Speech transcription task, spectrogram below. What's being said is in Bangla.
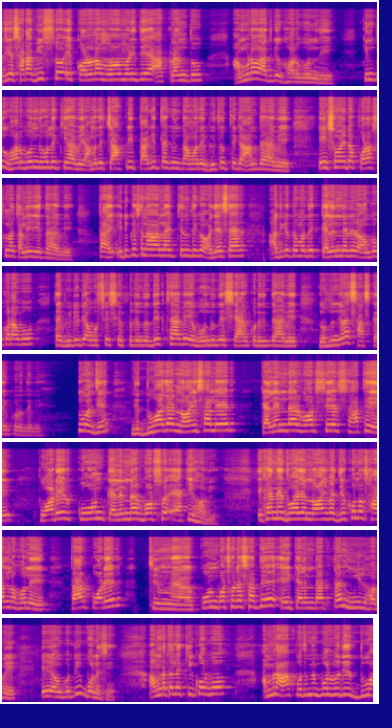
আজকে সারা বিশ্ব এই করোনা মহামারীতে আক্রান্ত। আমরাও আজকে ঘরবন্দি। কিন্তু ঘরবন্দি হলে কী হবে? আমাদের চাকরির তাগিদটা কিন্তু আমাদের ভিতর থেকে আনতে হবে। এই সময়টা পড়াশোনা চালিয়ে যেতে হবে। তাই এডুকেশন আওয়ার লাইফ চ্যানেল থেকে অজয় স্যার, আজকে তোমাদের ক্যালেন্ডারের অঙ্ক করাবো। তাই ভিডিওটি অবশ্যই শেষ পর্যন্ত দেখতে হবে এবং বন্ধুদের শেয়ার করে দিতে হবে। নতুন যারা সাবস্ক্রাইব করে দেবে। কী বলছে? যে দু হাজার নয় সালের ক্যালেন্ডার বর্ষের সাথে পরের কোন ক্যালেন্ডার বর্ষ একই হবে? এখানে দু বা যে কোনো সাল হলে তার পরের কোন বছরের সাথে এই ক্যালেন্ডারটার মিল হবে, এই অঙ্কটি বলেছে। আমরা তাহলে কি করব? আমরা প্রথমে বলব যে দু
